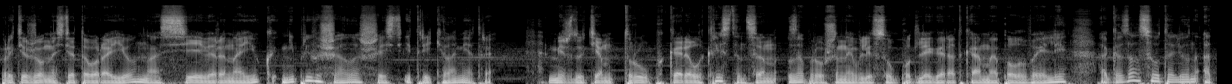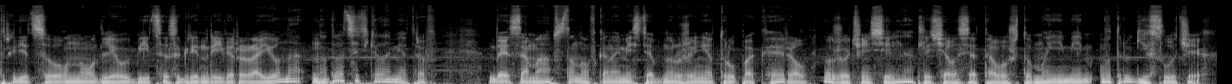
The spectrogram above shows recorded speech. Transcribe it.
Протяженность этого района с севера на юг не превышала 6,3 километра. Между тем труп Кэрол Кристенсен, заброшенный в лесу подле городка Мэппл-Вэлли, оказался удален от традиционного для убийцы с Грин-Ривер района на 20 километров – да и сама обстановка на месте обнаружения трупа Кэрол уже очень сильно отличалась от того, что мы имеем в других случаях.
